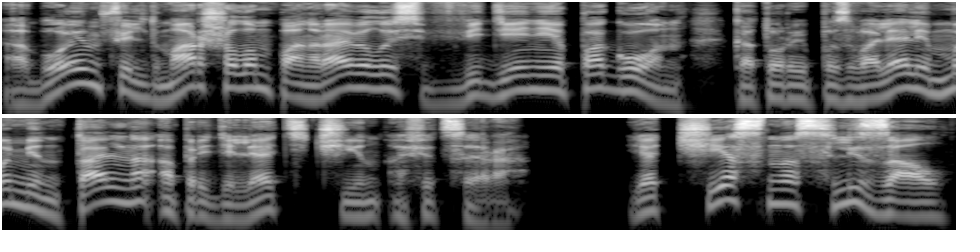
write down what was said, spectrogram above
Обоим фельдмаршалам понравилось введение погон, которые позволяли моментально определять чин офицера. Я честно слезал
